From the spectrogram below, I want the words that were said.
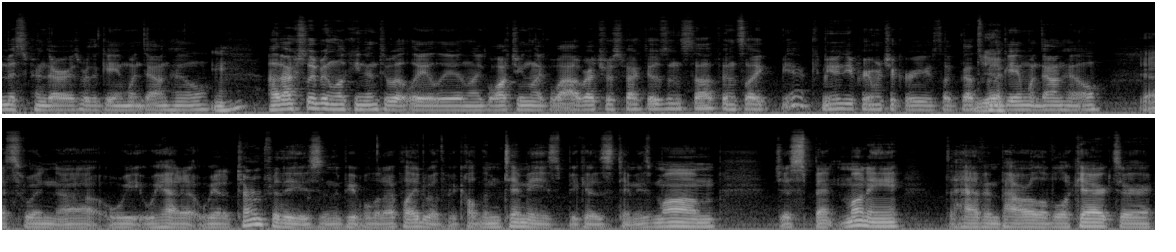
Miss Pandaria is where the game went downhill. Mhm. I've actually been looking into it lately and like watching like WoW retrospectives and stuff, and it's like, yeah, community pretty much agrees. Like, that's when the game went downhill. That's when uh, we we had a we had a term for these, and the people that I played with, we called them Timmys because Timmy's mom just spent money to have him power level a character,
